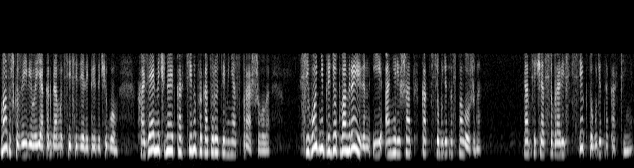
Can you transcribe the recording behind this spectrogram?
«Матушка», — заявила я, когда мы все сидели перед очагом, — «хозяин начинает картину, про которую ты меня спрашивала. Сегодня придет Ван Рейвен, и они решат, как все будет расположено. Там сейчас собрались все, кто будет на картине».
